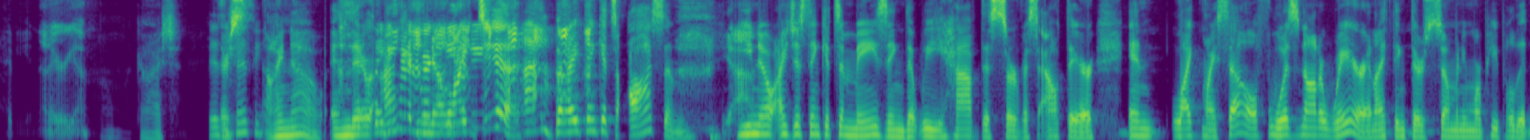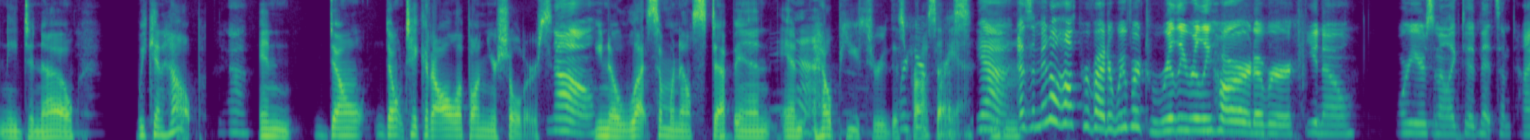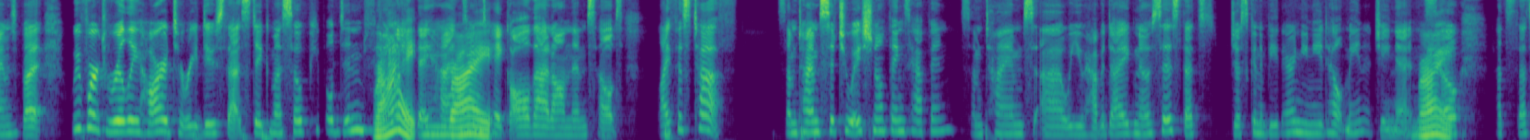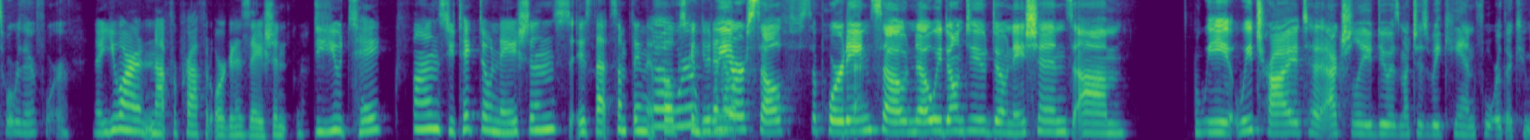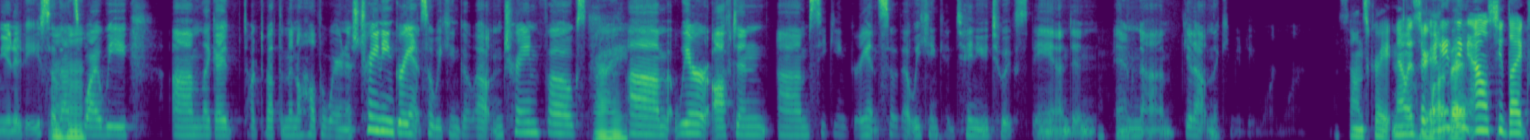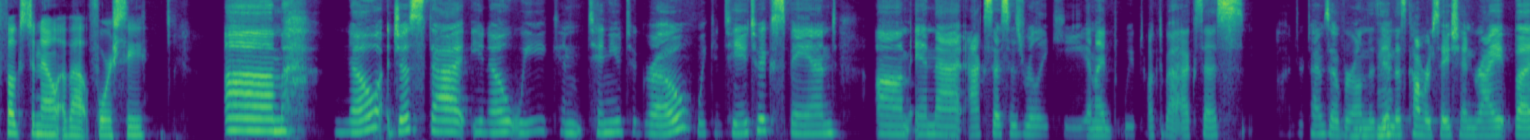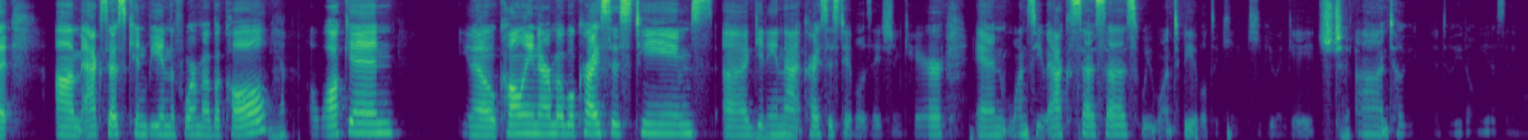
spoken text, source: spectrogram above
heavy in that area. Oh my gosh. Busy, There's- busy. I know. And there, I had no idea, but I think it's awesome. Yeah. You know, I just think it's amazing that we have this service out there. And like myself, was not aware. And I think there's so many more people that need to know we can help Yeah. and don't don't take it all up on your shoulders. No. You know, let someone else step in and Yeah. help you through this We're process. Yeah, Mm-hmm. as a mental health provider, we've worked really, really hard over, you know, more years than I like to admit sometimes, but we've worked really hard to reduce that stigma so people didn't feel Right, like they had right. to take all that on themselves. Life is tough. Sometimes situational things happen. Sometimes uh, when you have a diagnosis that's just going to be there and you need help managing it. Right. So that's that's what we're there for. Now, you are a not for profit organization. Do you take funds? Do you take donations? Is that something that folks can do to we help? are self-supporting, so no, we don't do donations. Um, we we try to actually do as much as we can for the community. So that's Mm-hmm. why we, um, like I talked about the mental health awareness training grant, so we can go out and train folks. Right. Um, we are often um, seeking grants so that we can continue to expand and Mm-hmm. and um, get out in the community more and more. Sounds great. Now, is there anything it. else you'd like folks to know about 4C? Um, no, just that, you know, we continue to grow, we continue to expand, um, and that access is really key. And I, we've talked about access a hundred times over on this, in this conversation, right? But, um, access can be in the form of a call, Yep. a walk-in, you know, calling our mobile crisis teams, uh, getting that crisis stabilization care. And once you access us, we want to be able to keep, keep you engaged, uh, until, until you don't need us anymore.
